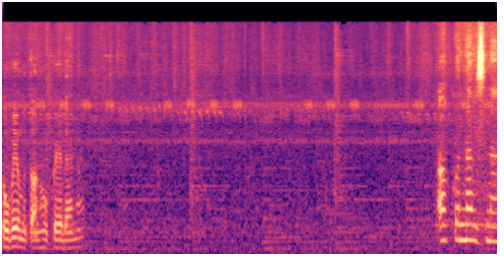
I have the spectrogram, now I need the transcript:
ក៏វាមិនតាន់ហូបពេលដែរណាអរគុណណាវិស្នា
